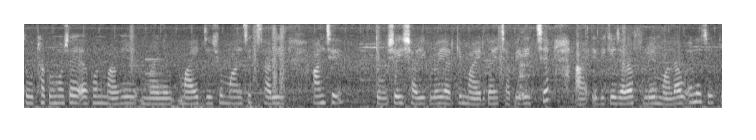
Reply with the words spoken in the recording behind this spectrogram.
তো ঠাকুরমশাই এখন মায়ের মানে মায়ের যেসব মানসিক শাড়ি আনছে তো সেই শাড়িগুলোই আর কি মায়ের গায়ে চাপিয়ে দিচ্ছে। আর এদিকে যারা ফুলের মালাও এনেছে, তো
